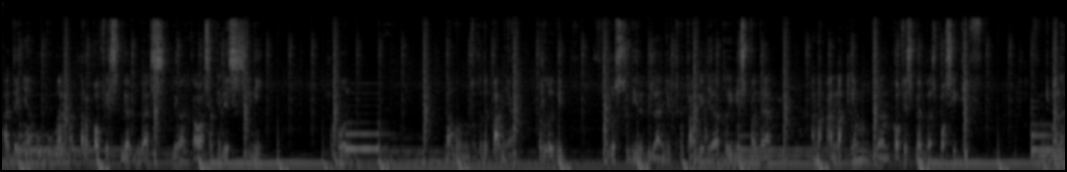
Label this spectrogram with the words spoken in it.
adanya hubungan antara COVID-19 dengan Kawasaki disease ini. Namun, namun untuk ke depannya perlu di, perlu studi lebih lanjut tentang gejala klinis pada anak-anak yang dengan COVID-19 positif di mana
